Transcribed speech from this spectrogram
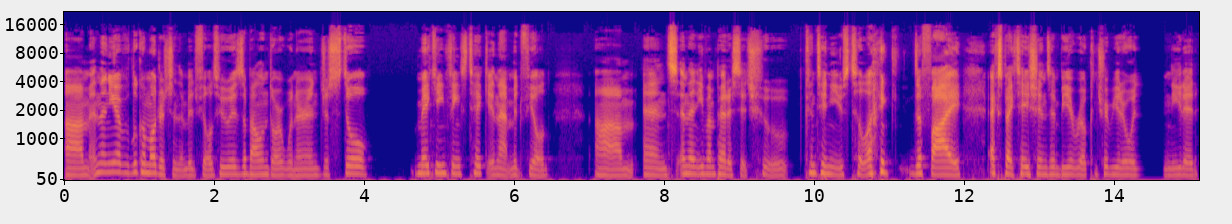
Um, and then you have Luka Modric in the midfield, who is a Ballon d'Or winner and just still making things tick in that midfield. Um, and and then Ivan Perisic, who continues to like defy expectations and be a real contributor when needed.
